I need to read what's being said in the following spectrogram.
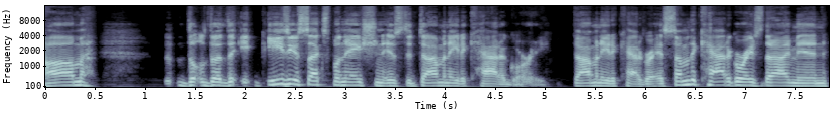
Um, the, the the easiest explanation is to dominate a category. Dominate a category. As some of the categories that I'm in,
